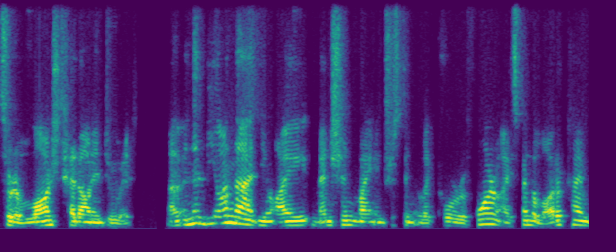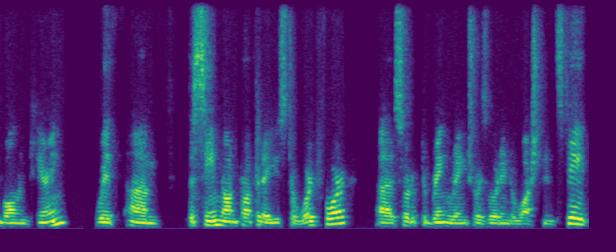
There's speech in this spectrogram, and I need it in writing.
sort of launched head on into it. Uh, and then beyond that, you know, I mentioned my interest in electoral reform. I spend a lot of time volunteering with um, the same nonprofit I used to work for, uh, sort of to bring ranked choice voting to Washington State.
